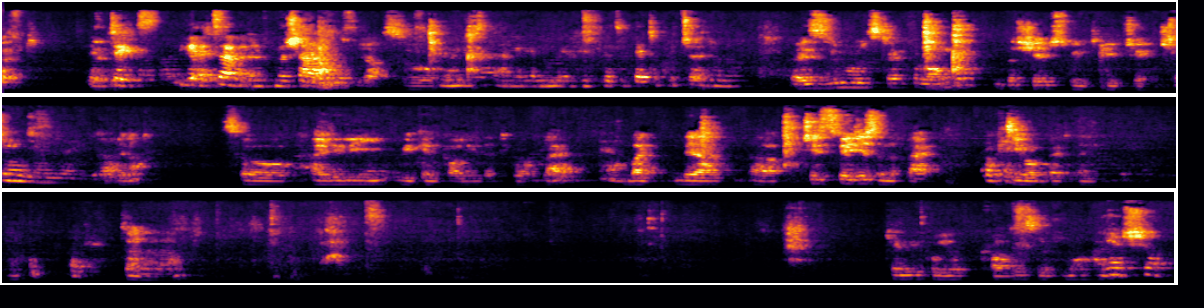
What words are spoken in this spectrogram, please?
left, It takes, yeah, it's evident from the shadows. Yeah. So stand again, maybe it's a better picture, I don't know. as you will stand for longer, the shapes will keep changing. Changing, right? You know. So ideally, we can call you that you are flat, Yeah. but there are uh, stages in the flat which Okay. you are better than. Okay. Turn around. Can we pull your trousers a little more high? Yeah, sure.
